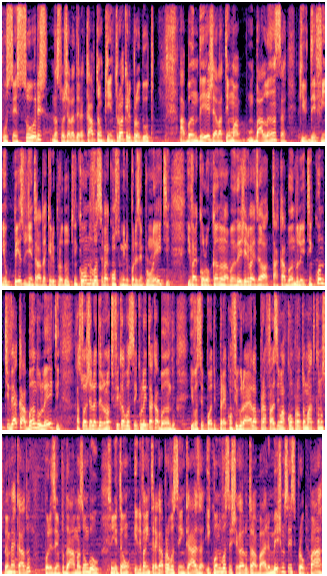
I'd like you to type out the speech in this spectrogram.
os sensores na sua geladeira captam que entrou aquele produto. A bandeja, ela tem uma balança que define o peso de entrada daquele produto. E quando você vai consumindo, por exemplo, um leite e vai colocando na bandeja, ele vai dizer, ó, tá acabando o leite. E quando tiver acabando o leite, a sua geladeira notifica você que o leite tá acabando. E você pode pré-configurar ela para fazer uma compra automática no supermercado, por exemplo, da Amazon Go. Sim. Então, ele vai entregar para você em casa e quando você chegar do trabalho, mesmo sem se preocupar,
